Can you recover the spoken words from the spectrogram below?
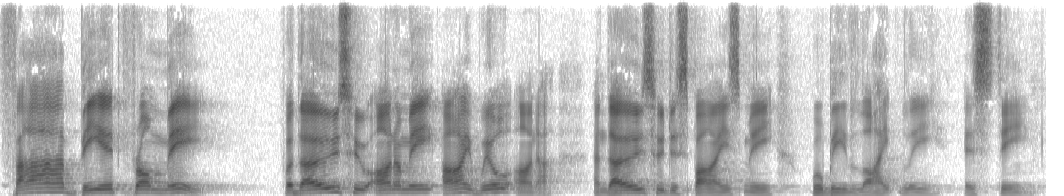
Far be it from me. For those who honour me, I will honour, and those who despise me will be lightly esteemed.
